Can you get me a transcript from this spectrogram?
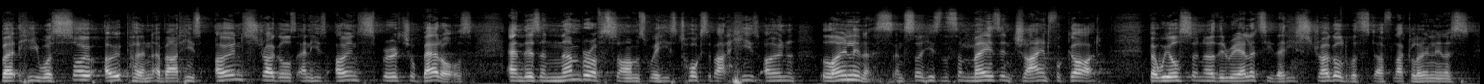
but he was so open about his own struggles and his own spiritual battles. And there's a number of Psalms where he talks about his own loneliness. And so he's this amazing giant for God. But we also know the reality that he struggled with stuff like loneliness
